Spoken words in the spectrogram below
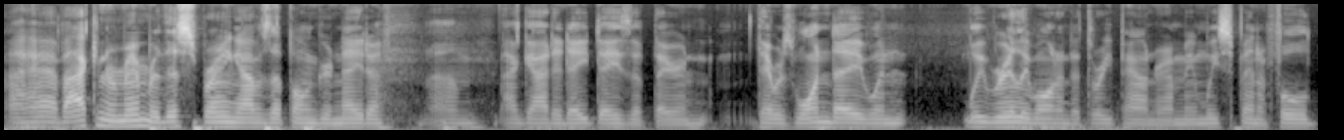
I have. I can remember this spring I was up on Grenada. Um, I guided eight days up there, and there was one day when we really wanted a three pounder. I mean, we spent a full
